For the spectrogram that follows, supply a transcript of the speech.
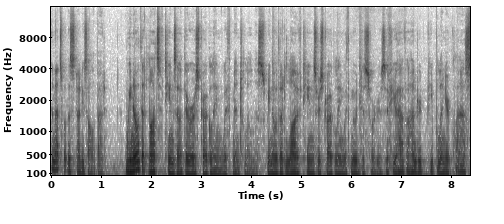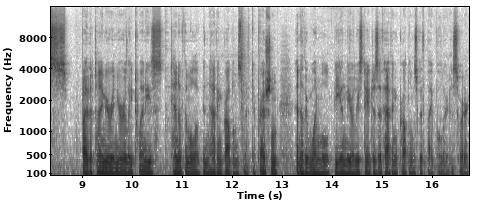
And that's what this study's all about. We know that lots of teens out there are struggling with mental illness. We know that a lot of teens are struggling with mood disorders. If you have 100 people in your class, by the time you're in your early 20s, 10 of them will have been having problems with depression, another one will be in the early stages of having problems with bipolar disorder.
